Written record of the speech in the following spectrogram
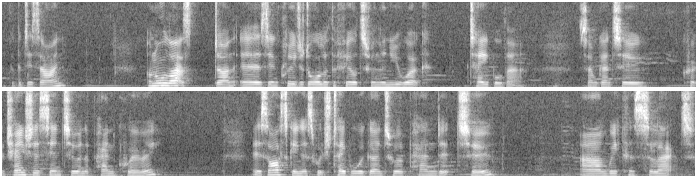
Look at the design. And all that's done is included all of the fields from the new work table there. So I'm going to change this into an append query. It's asking us which table we're going to append it to. And we can select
